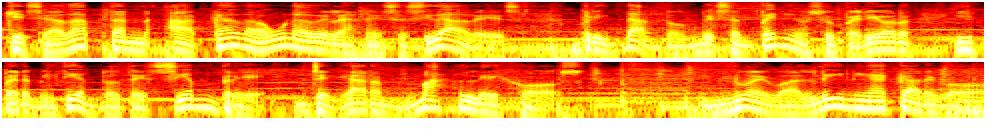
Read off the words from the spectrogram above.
que se adaptan a cada una de las necesidades, brindando un desempeño superior y permitiéndote siempre llegar más lejos. Nueva línea cargo.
